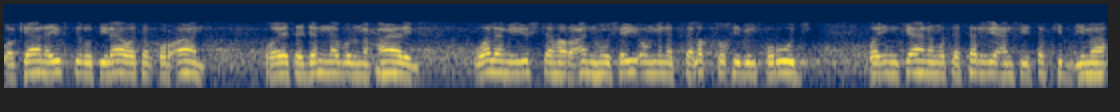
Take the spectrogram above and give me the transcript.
وكان يكثر تلاوة القرآن ويتجنب المحارم ولم يشتهر عنه شيء من التلطخ بالفروج وإن كان متسرعا في سفك الدماء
